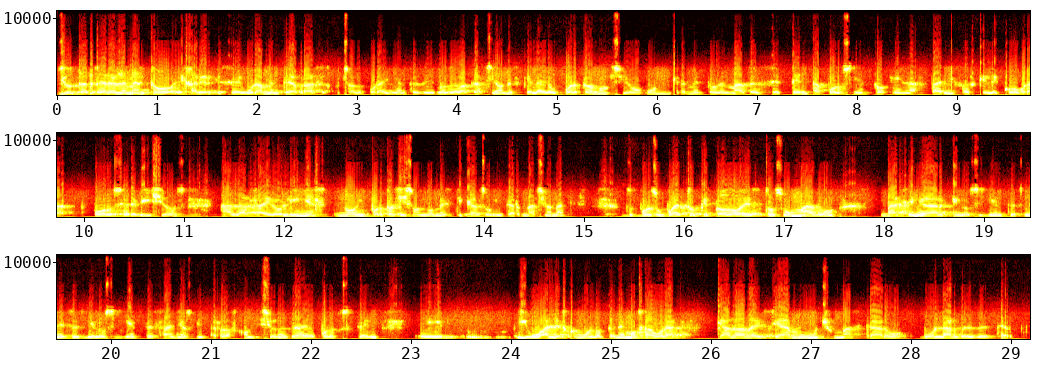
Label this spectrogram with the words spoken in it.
Y un tercer elemento, eh, Javier, que seguramente habrás escuchado por ahí antes de irnos de vacaciones, que el aeropuerto anunció un incremento de más del 70% en las tarifas que le cobra por servicios a las aerolíneas, no importa si son domésticas o internacionales. Entonces, por supuesto que todo esto sumado va a generar que en los siguientes meses y en los siguientes años, mientras las condiciones del aeropuerto estén eh, iguales como lo tenemos ahora, cada vez sea mucho más caro volar desde este aeropuerto.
